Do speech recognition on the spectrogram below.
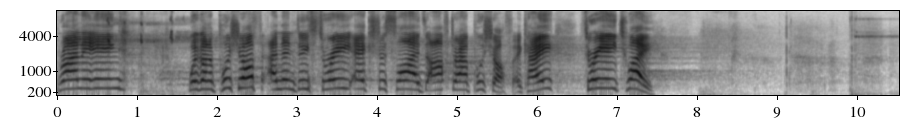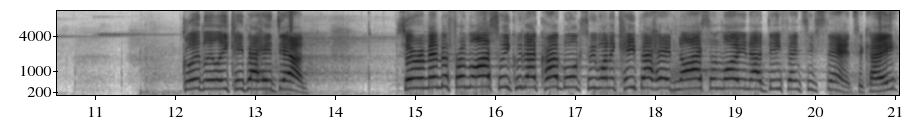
running, we're gonna push off and then do three extra slides after our push off, okay? Three each way. Good, Lily, keep our head down. So remember from last week with our crab walks, we wanna keep our head nice and low in our defensive stance, okay?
